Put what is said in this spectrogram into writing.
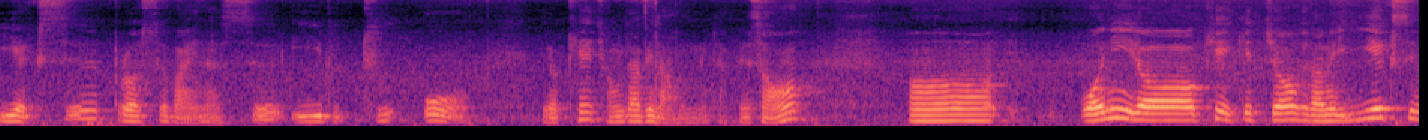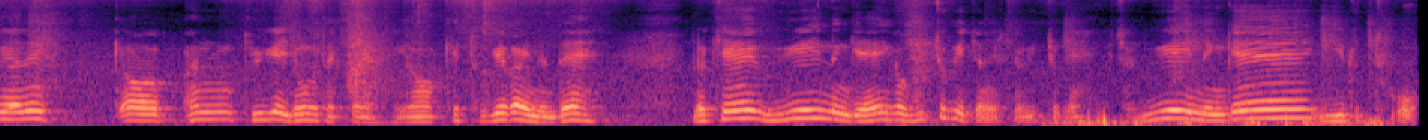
2x 플러스 마이너스 2 루트 5 이렇게 정답이 나옵니다. 그래서 어 원이 이렇게 있겠죠. 그 다음에 2x면은 어, 한 길게 이 정도 될 거예요. 이렇게 두 개가 있는데 이렇게 위에 있는 게 이거 위쪽에 있잖아요. 이렇게 위쪽에 그쵸? 위에 있는 게 2루트 5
